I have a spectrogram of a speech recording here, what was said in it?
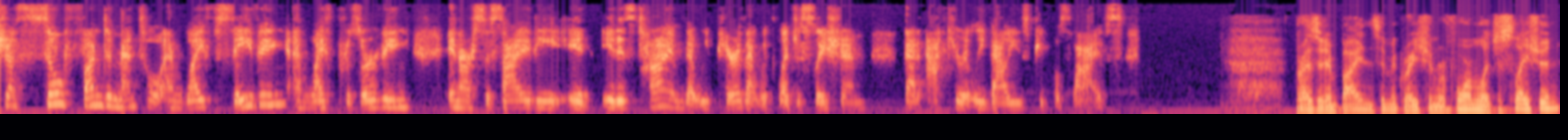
just so fundamental and life saving and life preserving in our society. It, it is time that we pair that with legislation that accurately values people's lives. President Biden's immigration reform legislation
